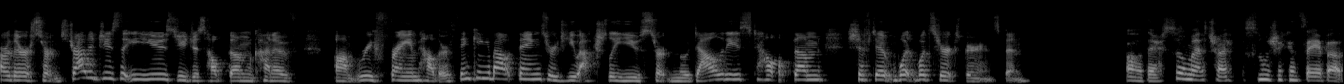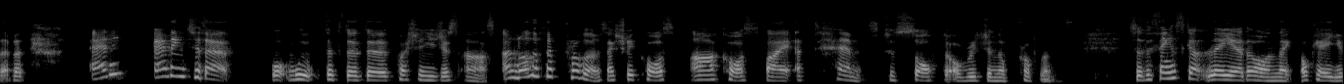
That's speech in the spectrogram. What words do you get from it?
are there certain strategies that you use do you just help them kind of um, reframe how they're thinking about things, or do you actually use certain modalities to help them shift it? What What's your experience been? Oh, there's so much I so much I can say about that. But adding adding to that, what we, the, the the question you just asked, a lot of the problems actually caused are caused by attempts to solve the original problems. So the things got layered on, like okay, you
